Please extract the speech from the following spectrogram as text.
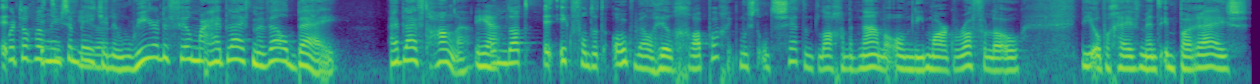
ik word toch wel het is een nieuwsgierig. beetje een weirde film, maar hij blijft me wel bij. Hij blijft hangen. Ja. Omdat ik vond het ook wel heel grappig. Ik moest ontzettend lachen, met name om die Mark Ruffalo, die op een gegeven moment in Parijs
